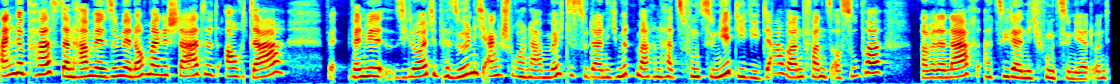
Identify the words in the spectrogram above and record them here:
angepasst, dann haben wir, sind wir nochmal gestartet. Auch da, wenn wir die Leute persönlich angesprochen haben, möchtest du da nicht mitmachen, hat es funktioniert. Die, die da waren, fanden es auch super, aber danach hat es wieder nicht funktioniert. Und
